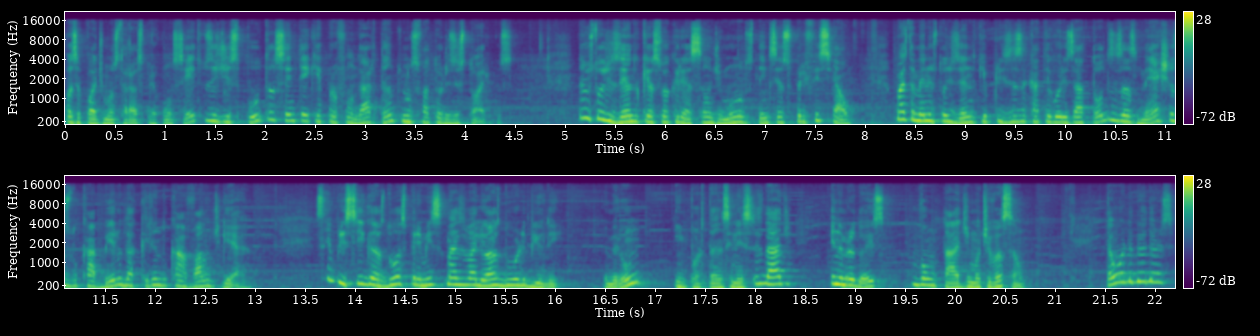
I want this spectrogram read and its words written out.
Você pode mostrar os preconceitos e disputas sem ter que aprofundar tanto nos fatores históricos. Não estou dizendo que a sua criação de mundos tem que ser superficial, mas também não estou dizendo que precisa categorizar todas as mechas do cabelo da crina do cavalo de guerra. Sempre siga as duas premissas mais valiosas do world building. Número 1, um, importância e necessidade, e número 2, vontade e motivação. Então, World Builders,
